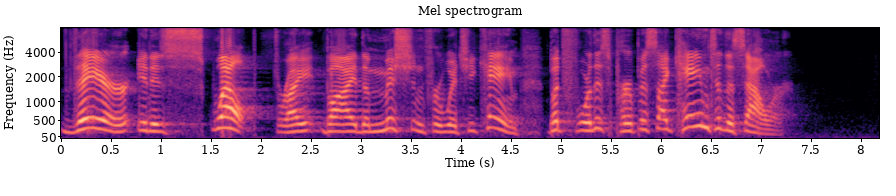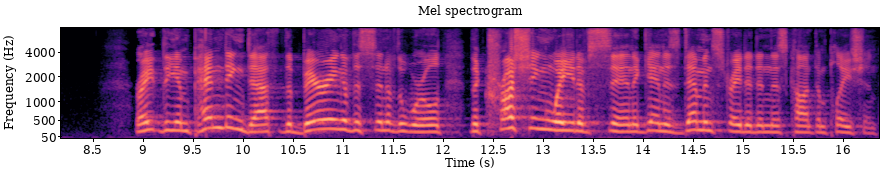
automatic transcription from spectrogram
there, it is squelched, right, by the mission for which he came. But for this purpose I came to this hour. Right? The impending death, the bearing of the sin of the world, the crushing weight of sin, again, is demonstrated in this contemplation.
